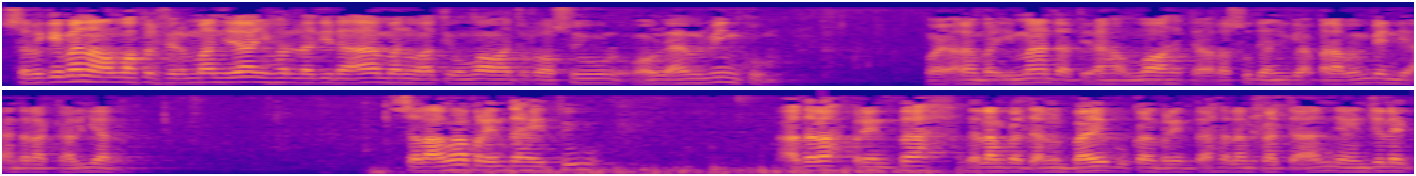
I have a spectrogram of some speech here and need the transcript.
Sebagaimana Allah berfirman, "Ya ayyuhalladzina amanu atiiullaha wa atiiur rasul wa ulil amri minkum." Wahai orang beriman, taatilah Allah, taatilah Rasul dan juga para pemimpin di antara kalian. Selama perintah itu adalah perintah dalam keadaan baik, bukan perintah dalam keadaan yang jelek.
